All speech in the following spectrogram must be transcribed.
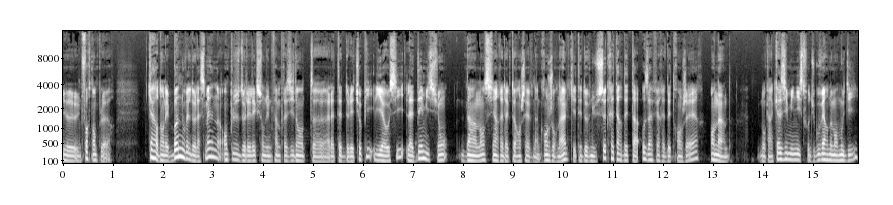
euh, une forte ampleur. Car dans les bonnes nouvelles de la semaine, en plus de l'élection d'une femme présidente euh, à la tête de l'Éthiopie, il y a aussi la démission d'un ancien rédacteur en chef d'un grand journal qui était devenu secrétaire d'État aux affaires étrangères en Inde donc un quasi-ministre du gouvernement Moody,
